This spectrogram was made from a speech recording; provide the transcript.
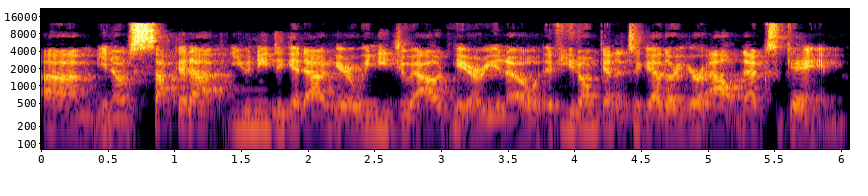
um, you know, suck it up. You need to get out here. We need you out here. You know, if you don't get it together, you're out next game.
